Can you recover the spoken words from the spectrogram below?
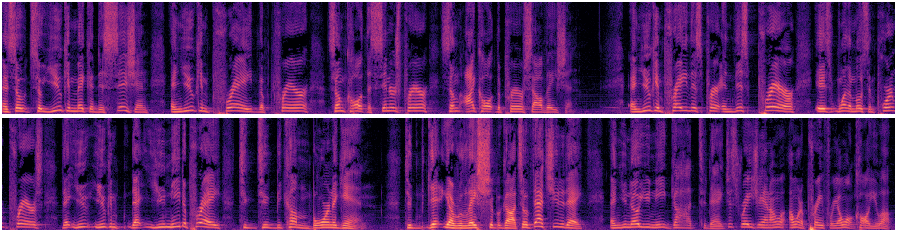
And so so you can make a decision and you can pray the prayer. Some call it the sinner's prayer. Some I call it the prayer of salvation. And you can pray this prayer, and this prayer is one of the most important prayers that you, you can that you need to pray to, to become born again, to get a relationship with God. So if that's you today, and you know you need God today, just raise your hand. I, w- I want to pray for you. I won't call you up,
